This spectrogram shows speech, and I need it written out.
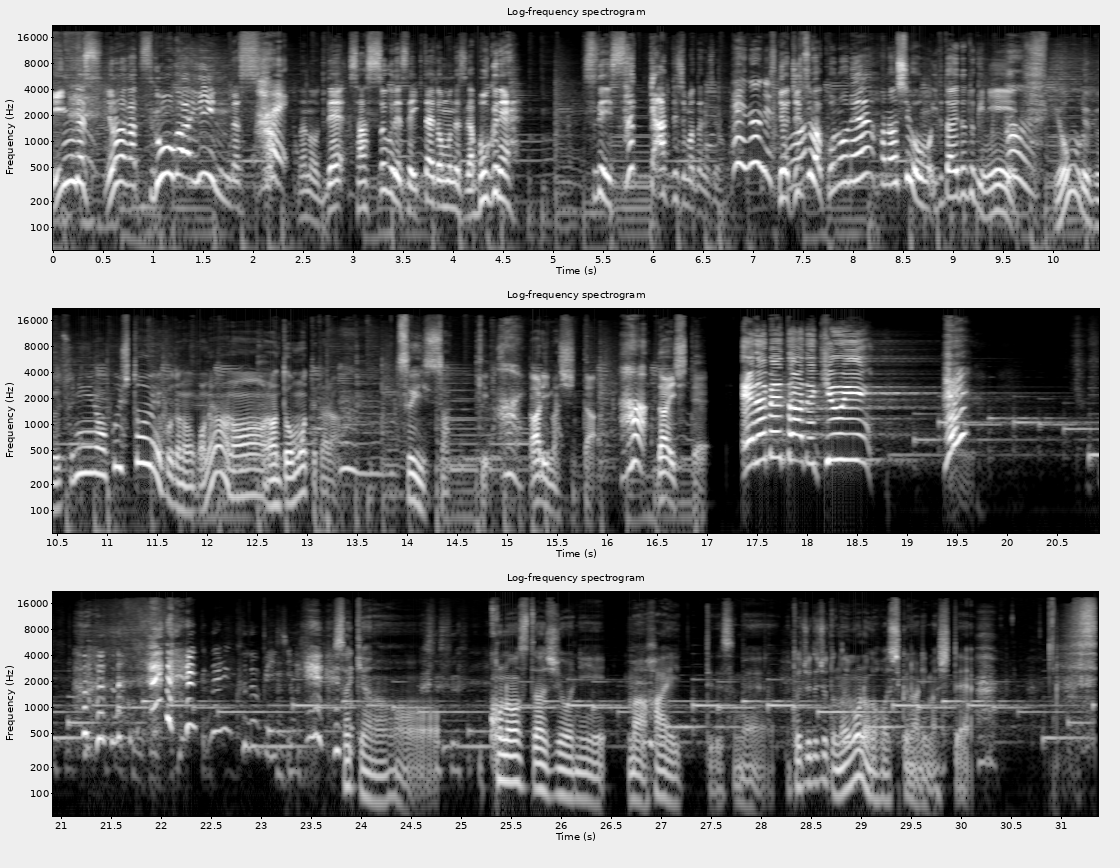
いいんです。世の中都合がいいんです。はい。なので早速です。ね行きたいと思うんですが僕ねすでにさっき会ってしまったんですよ。え何ですか？いや実はこのね話をいただいた時に、はいい、や俺別になくしたいことなのかねやななんて思ってたらうん。ついさっきはい。ありました。あ題してエレベーターで吸引。何このビーチさっきあのーこのスタジオにまあ入ってですね途中でちょっと飲み物が欲しくなりまして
